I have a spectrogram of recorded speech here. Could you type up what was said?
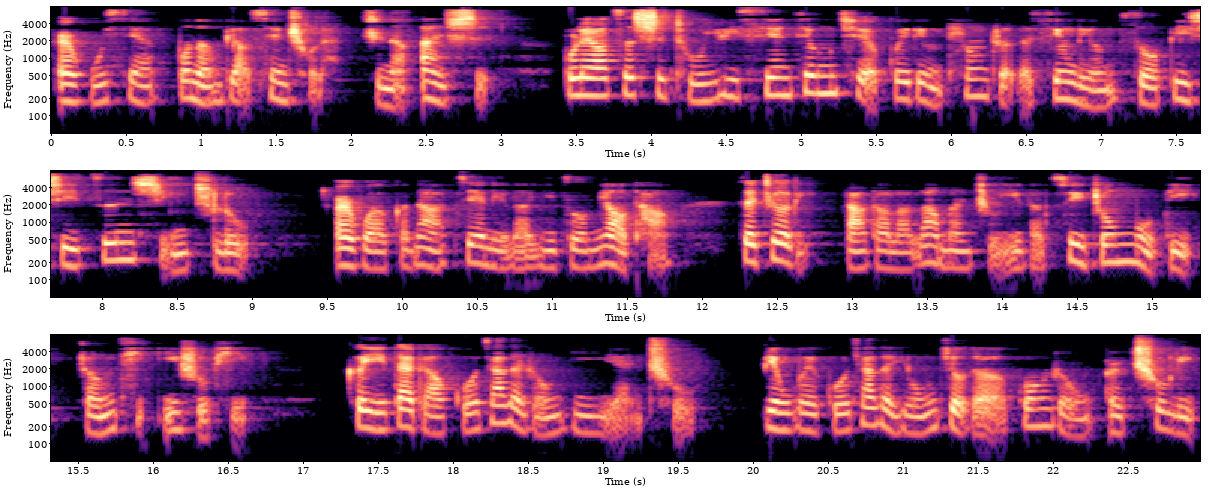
而无限不能表现出来，只能暗示。布列兹试图预先精确规定听者的心灵所必须遵循之路，而瓦格纳建立了一座庙堂，在这里达到了浪漫主义的最终目的——整体艺术品，可以代表国家的荣誉演出，并为国家的永久的光荣而出力。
